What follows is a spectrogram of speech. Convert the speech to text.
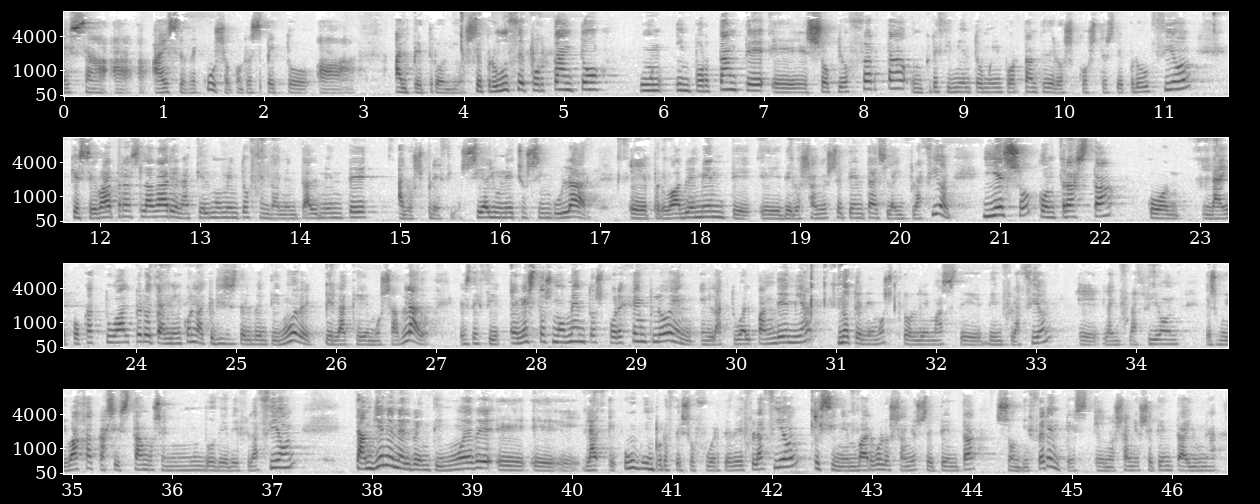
ese recurso, con respecto al petróleo. Se produce, por tanto, un importante eh, shock de oferta, un crecimiento muy importante de los costes de producción, que se va a trasladar en aquel momento fundamentalmente a los precios. Si hay un hecho singular eh, probablemente eh, de los años 70 es la inflación. Y eso contrasta con la época actual, pero también con la crisis del 29, de la que hemos hablado. Es decir, en estos momentos, por ejemplo, en, la actual pandemia, no tenemos problemas de, inflación. Eh, la inflación es muy baja, casi estamos en un mundo de deflación. También en el 29 eh, eh, eh, hubo un proceso fuerte de deflación y, sin embargo, los años 70 son diferentes. En los años 70 hay una,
